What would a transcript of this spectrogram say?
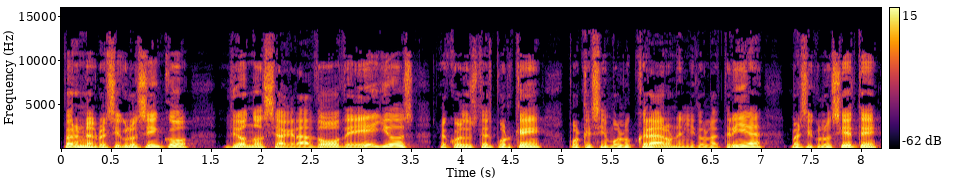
Pero en el versículo 5, Dios no se agradó de ellos. Recuerde usted por qué. Porque se involucraron en la idolatría. Versículo 7,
